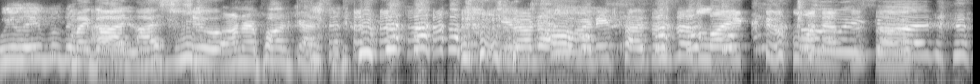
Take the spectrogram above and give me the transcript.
we label them. Oh my god, as... us too on our podcast. you don't know how many times I said like one oh episode.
